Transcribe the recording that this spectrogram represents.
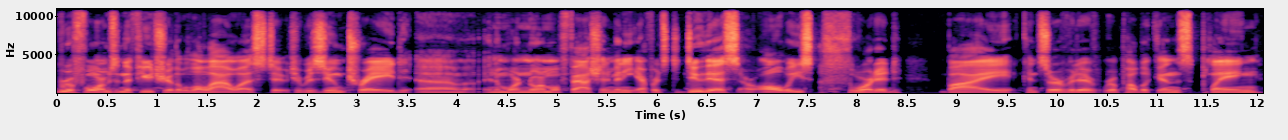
reforms in the future that will allow us to, to resume trade uh, in a more normal fashion. Many efforts to do this are always thwarted by conservative Republicans playing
